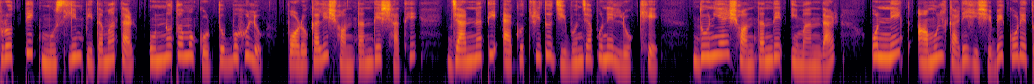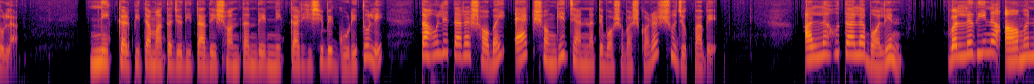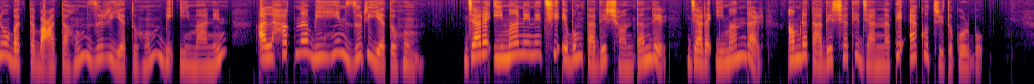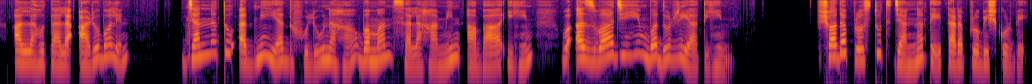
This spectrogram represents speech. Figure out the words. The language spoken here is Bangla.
প্রত্যেক মুসলিম পিতামাতার অন্যতম কর্তব্য হল পরকালে সন্তানদের সাথে জান্নাতি একত্রিত জীবনযাপনের লক্ষ্যে দুনিয়ায় সন্তানদের ইমানদার ও নেক আমুলকারী হিসেবে গড়ে তোলা। নেককার পিতামাতা যদি তাদের সন্তানদের নেককার হিসেবে গড়ে তোলে, তাহলে তারা সবাই একসঙ্গে জান্নাতে বসবাস করার সুযোগ পাবে। আল্লাহ তাআলা বলেন ওয়াল্লাদিনা আমানু বাত্তাবাতাহুম জুরিয়াতুহুম বি ইমানিন আলহাকনা বিহিম জুরিয়াতহুম। যারা ঈমান এনেছি এবং তাদের সন্তানদের, যারা ঈমানদার, আমরা তাদের সাথে জান্নাতে একত্রিত করব। আল্লাহ তাআলা আরও বলেন, জান্নাতু আদনিয়াদ হুলুনাহা ওয়া মান সালাহা মিন আবা ইহিম ওয়া আজওয়াজিহিম ওয়া দুর্রিয়াতিহিম। সদা প্রস্তুত জান্নাতে তারা প্রবেশ করবে।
